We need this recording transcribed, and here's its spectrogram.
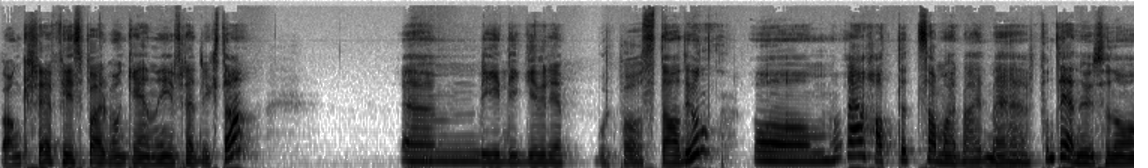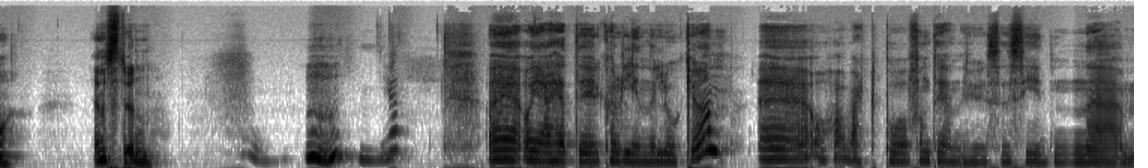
banksjef i Sparebank1 i Fredrikstad. Em, vi ligger bort på stadion, og jeg har hatt et samarbeid med Fontenehuset nå en stund. Mm. Ja. Uh, og jeg heter Karoline Lokøen, uh, og har vært på Fontenehuset siden uh,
